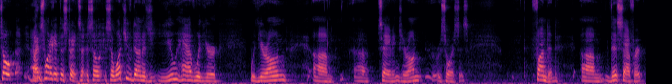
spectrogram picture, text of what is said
So uh, I just want to get this straight. So, so, so what you've done is you have with your, with your own um, uh, savings, your own resources, funded um, this effort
